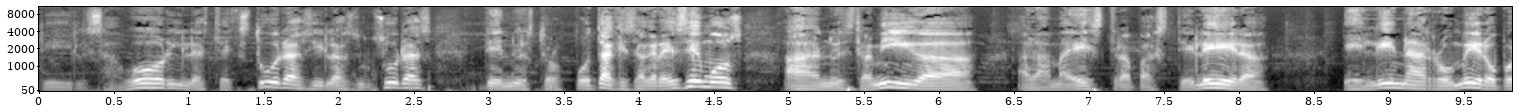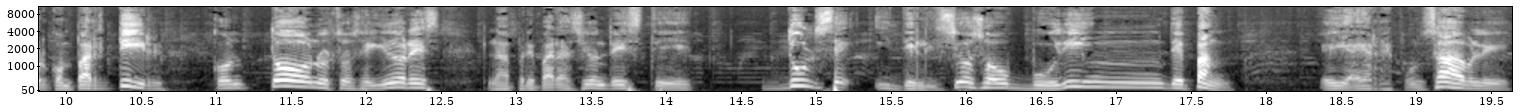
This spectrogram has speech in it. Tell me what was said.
del sabor y las texturas y las dulzuras de nuestros potajes. Agradecemos a nuestra amiga, a la maestra pastelera, Elena Romero por compartir con todos nuestros seguidores la preparación de este dulce y delicioso budín de pan. Ella es responsable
